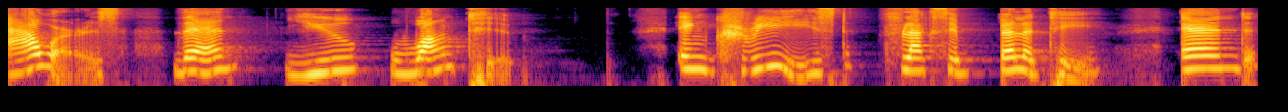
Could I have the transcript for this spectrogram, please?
hours than you want to. Increased flexibility and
